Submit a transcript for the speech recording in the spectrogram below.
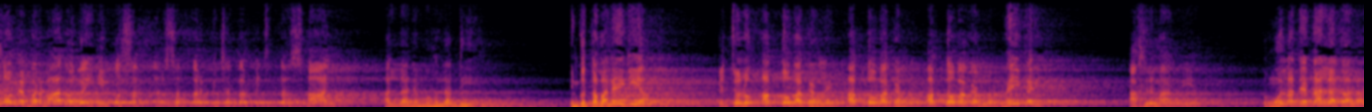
قومیں برباد ہو گئی ان کو ستر ستر، پچہتر پچہتر سال اللہ نے مہلت دی۔ ان کو تباہ نہیں کیا۔ کہ چلو اب توبہ کر لیں، اب توبہ کر لو اب توبہ کر لو، نہیں کری، آخر مار دیا۔ تو مہلت دیتا اللہ تعالیٰ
